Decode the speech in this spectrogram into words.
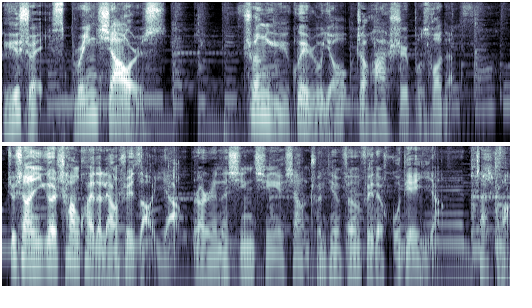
雨水 （spring showers），春雨贵如油，这话是不错的。就像一个畅快的凉水澡一样，让人的心情也像春天纷飞的蝴蝶一样绽放。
